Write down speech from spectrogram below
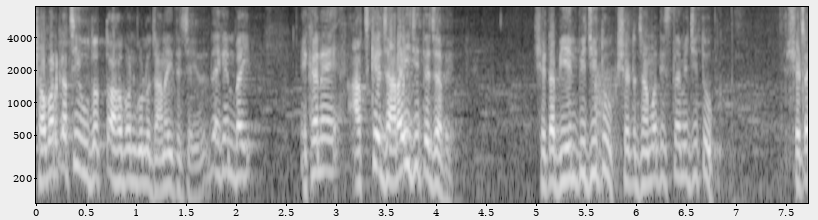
সবার কাছেই উদত্ত আহ্বানগুলো জানাইতে চাই। দেখেন ভাই এখানে আজকে যারাই জিতে যাবে সেটা বিএনপি জিতুক সেটা জামাত ইসলামী জিতুক সেটা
